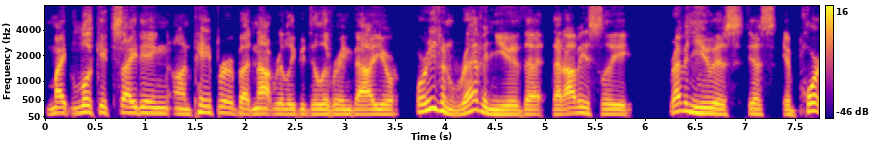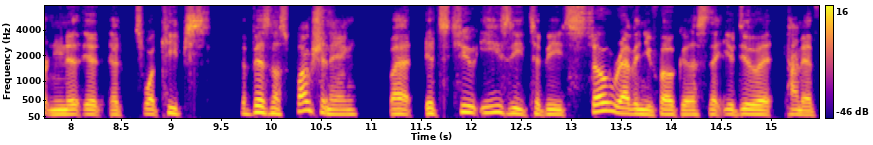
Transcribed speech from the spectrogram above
might look exciting on paper but not really be delivering value, or even revenue that that obviously revenue is is important. It, it, it's what keeps the business functioning, but it's too easy to be so revenue focused that you do it kind of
